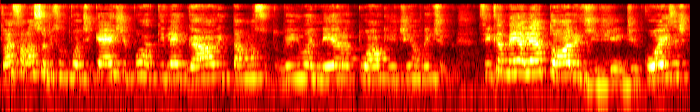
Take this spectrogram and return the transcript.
Tu vai falar sobre isso no podcast, porra, que legal e tal, um assunto bem maneiro, atual, que a gente realmente fica meio aleatório de, de, de coisas.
